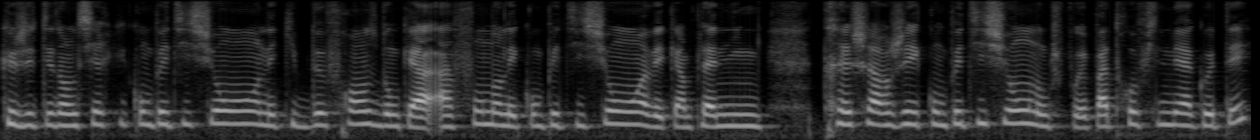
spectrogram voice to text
que j'étais dans le circuit compétition en équipe de France, donc à, à fond dans les compétitions avec un planning très chargé compétition, donc je pouvais pas trop filmer à côté.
